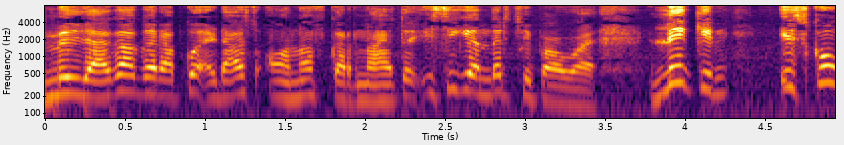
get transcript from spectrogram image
मिल जाएगा, अगर आपको एडास ऑन ऑफ़ करना है तो इसी के अंदर छिपा हुआ है। लेकिन इसको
